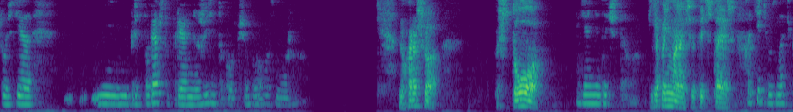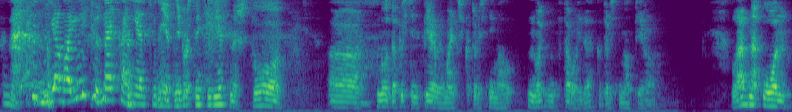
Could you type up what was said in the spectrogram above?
То есть я не представляю, что в реальной жизни такое вообще было возможно. Ну хорошо. Что... Я не дочитала. Я понимаю, что ты читаешь. Хотите узнать конец? Я боюсь узнать конец. Нет, мне просто интересно, что... э, ну, допустим, первый мальчик, который снимал... Ну, второй, да? Который снимал первого. Ладно, он...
